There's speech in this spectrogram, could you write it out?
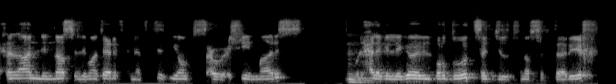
إحنا الآن للناس اللي ما تعرف إحنا في يوم 29 مارس. والحلقة اللي قبل برضو تسجلت في نفس التاريخ.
